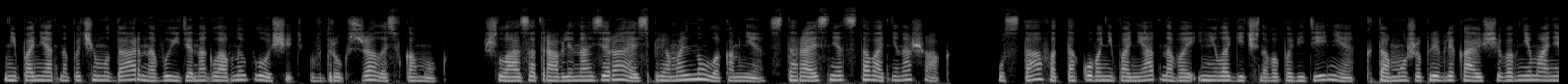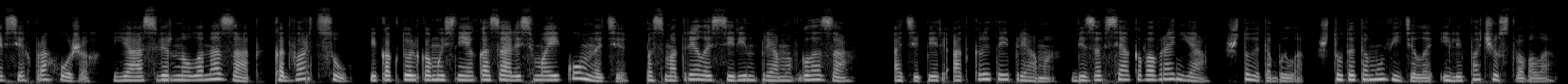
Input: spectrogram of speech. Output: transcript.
Непонятно, почему Дарна, выйдя на главную площадь, вдруг сжалась в комок. Шла затравленно озираясь, прямо льнула ко мне, стараясь не отставать ни на шаг. Устав от такого непонятного и нелогичного поведения, к тому же привлекающего внимание всех прохожих, я свернула назад, ко дворцу, и как только мы с ней оказались в моей комнате, посмотрела Сирин прямо в глаза. А теперь открыто и прямо, безо всякого вранья. Что это было? Что ты там увидела или почувствовала?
